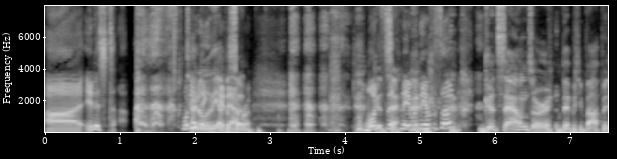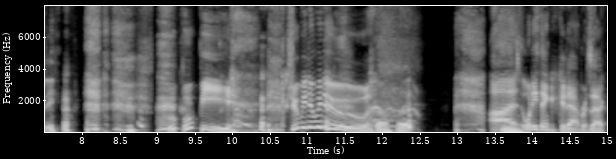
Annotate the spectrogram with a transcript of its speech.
Uh, it is. T- what Title do you think of episode. Kadabra? What's Good the sound. name of the episode? Good sounds or bibbity boppity. Boop boopy, shooby dooby doo. oh, love. Uh, Hmm. what do you think of Kadabra, Zach?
